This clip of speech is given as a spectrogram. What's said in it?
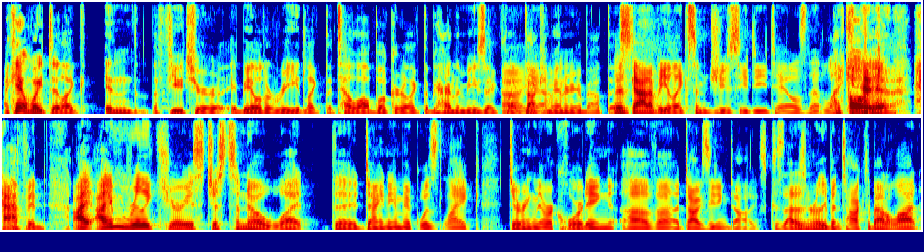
I can't wait to like in the future eh, be able to read like the tell all book or like the behind the music oh, like Oh, yeah. documentary about this. There's got to be like some juicy details that like Oh, yeah. happened. I I'm really curious just to know what the dynamic was like during the recording of uh, Dogs Eating Dogs because that hasn't really been talked about a lot.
